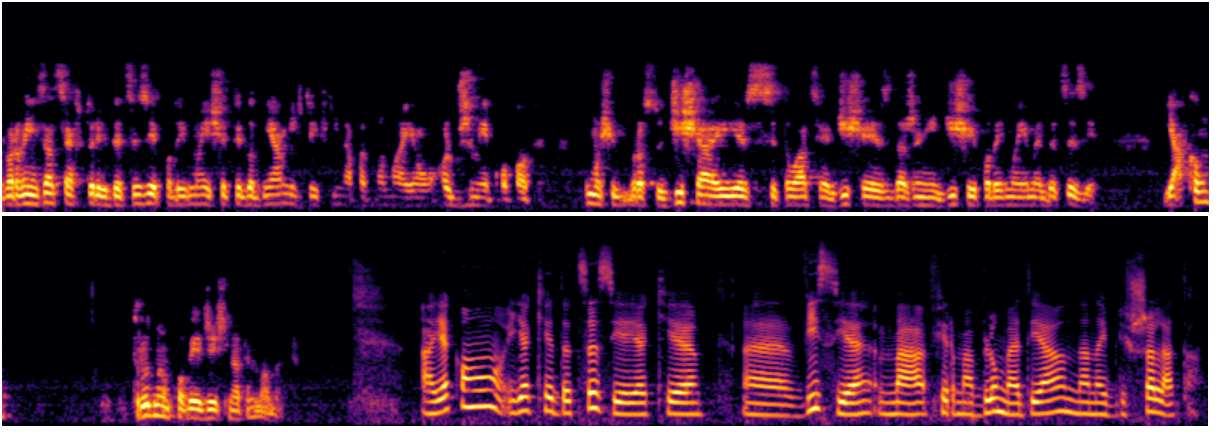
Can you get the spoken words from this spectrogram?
W organizacjach, w których decyzje podejmuje się tygodniami, w tej chwili na pewno mają olbrzymie kłopoty. Musi po prostu dzisiaj jest sytuacja, dzisiaj jest zdarzenie, dzisiaj podejmujemy decyzję. Jaką? Trudno powiedzieć na ten moment. A jaką, jakie decyzje, jakie e, wizje ma firma Blue Media na najbliższe lata?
